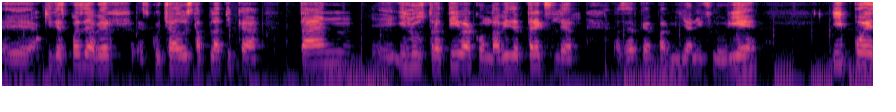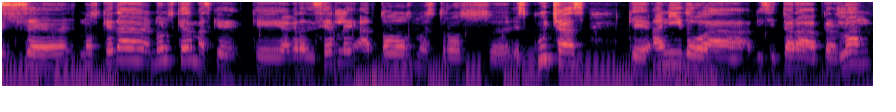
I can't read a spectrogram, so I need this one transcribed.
eh, aquí después de haber escuchado esta plática tan eh, ilustrativa con David Trexler acerca de Parmigiani y Flurie. Y pues eh, nos queda, no nos queda más que, agradecerle a todos nuestros escuchas que han ido a visitar a Perlón,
